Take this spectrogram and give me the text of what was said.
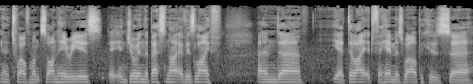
you know 12 months on, here he is enjoying the best night of his life, and uh, yeah, delighted for him as well because. Uh,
